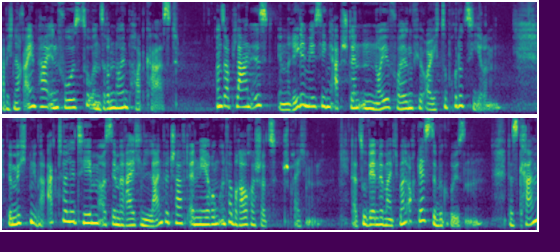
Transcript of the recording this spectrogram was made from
habe ich noch ein paar Infos zu unserem neuen Podcast. Unser Plan ist, in regelmäßigen Abständen neue Folgen für euch zu produzieren. Wir möchten über aktuelle Themen aus den Bereichen Landwirtschaft, Ernährung und Verbraucherschutz sprechen. Dazu werden wir manchmal auch Gäste begrüßen. Das kann,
